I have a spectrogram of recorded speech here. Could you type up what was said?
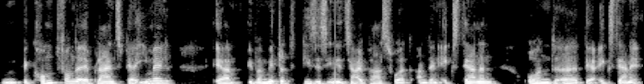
bekommt von der Appliance per E-Mail. Er übermittelt dieses Initialpasswort an den externen und äh, der externe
